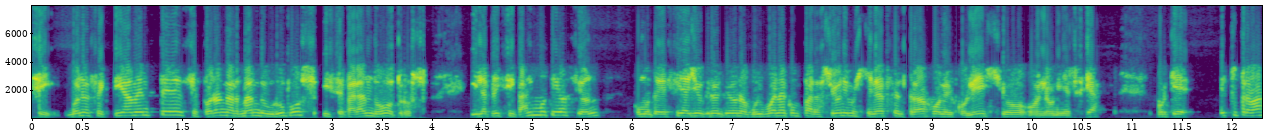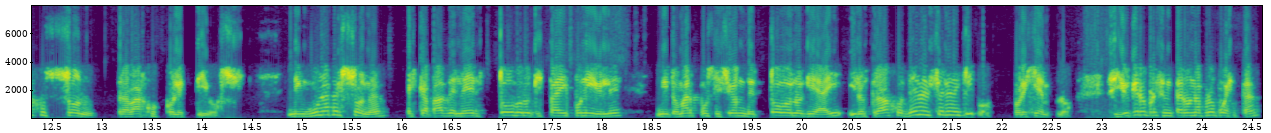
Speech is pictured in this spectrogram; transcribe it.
Sí, bueno, efectivamente se fueron armando grupos y separando otros. Y la principal motivación como te decía, yo creo que es una muy buena comparación imaginarse el trabajo en el colegio o en la universidad, porque estos trabajos son trabajos colectivos. Ninguna persona es capaz de leer todo lo que está disponible ni tomar posición de todo lo que hay y los trabajos deben ser en equipo. Por ejemplo, si yo quiero presentar una propuesta,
